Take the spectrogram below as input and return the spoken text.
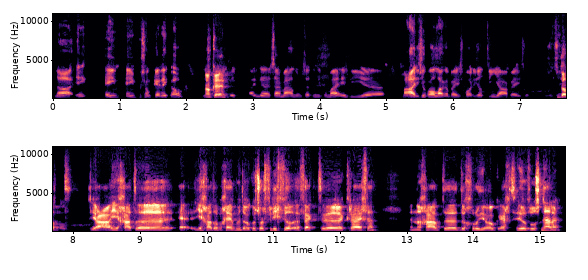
Nou, ik, één, één persoon ken ik ook. Dus Oké. Zijn, eh, zijn maandomzet en die van mij. En die, eh, maar die is ook wel langer bezig hoor. Die is al tien jaar bezig. Dus dat. Ja, je gaat, eh, eh, je gaat op een gegeven moment ook een soort vliegwiel-effect eh, krijgen. En dan gaat eh, de groei ook echt heel veel sneller.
